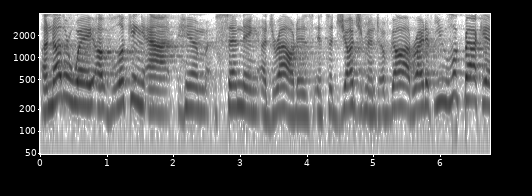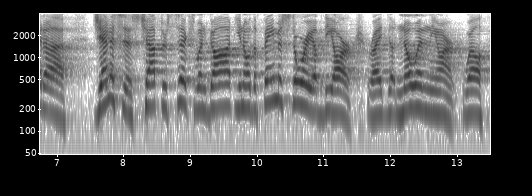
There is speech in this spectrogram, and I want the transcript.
another way of looking at him sending a drought is it's a judgment of God, right? If you look back at uh, Genesis chapter 6, when God, you know, the famous story of the ark, right? The Noah and the ark. Well,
